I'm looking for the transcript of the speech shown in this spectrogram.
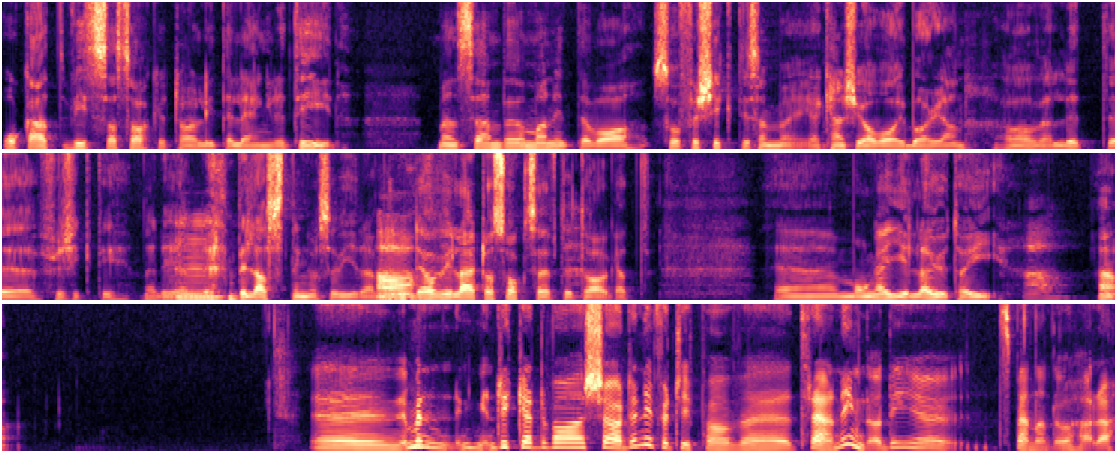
och att vissa saker tar lite längre tid. Men sen behöver man inte vara så försiktig som jag kanske jag var i början. Jag var väldigt eh, försiktig när det gällde belastning och så vidare. Men Ja. det har vi lärt oss också efter ett tag att eh, många gillar ju att ta i. Ja. Eh, men Rickard, vad körde ni för typ av eh, träning då? Det är ju spännande att höra.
